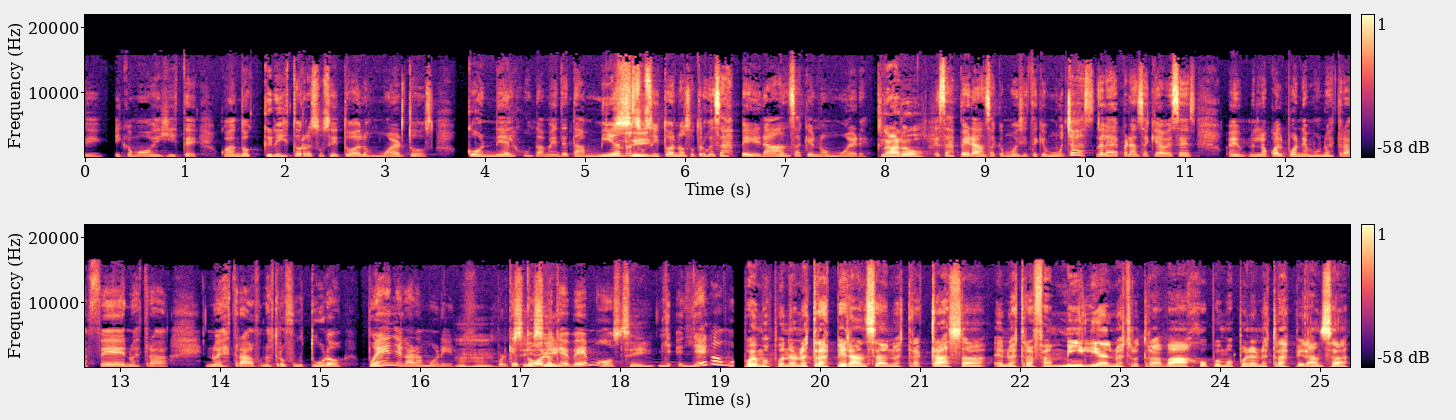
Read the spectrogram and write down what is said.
Sí. Y como vos dijiste, cuando Cristo resucitó de los muertos, con Él juntamente también Sí. resucitó en nosotros esa esperanza que no muere. Claro. Esa esperanza, como dijiste, que muchas de las esperanzas que a veces en, en la cual ponemos nuestra fe, nuestra, nuestra, nuestro futuro, pueden llegar a morir. Porque Sí, todo lo que vemos llega a morir. Podemos poner nuestra esperanza en nuestra casa, en nuestra familia, en nuestro trabajo, podemos poner nuestra esperanza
